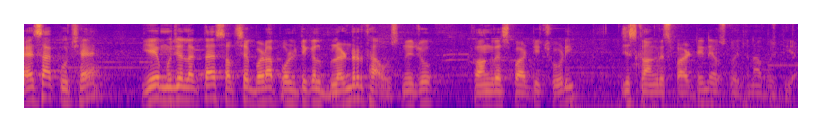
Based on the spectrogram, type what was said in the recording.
ऐसा कुछ है। ये मुझे लगता है सबसे बड़ा पॉलिटिकल ब्लंडर था उसने जो कांग्रेस पार्टी छोड़ी, जिस कांग्रेस पार्टी ने उसको इतना कुछ दिया।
